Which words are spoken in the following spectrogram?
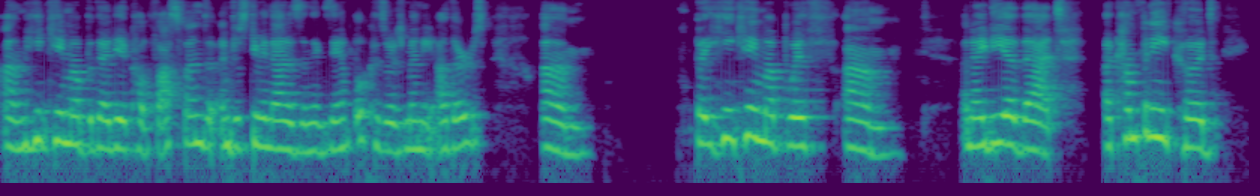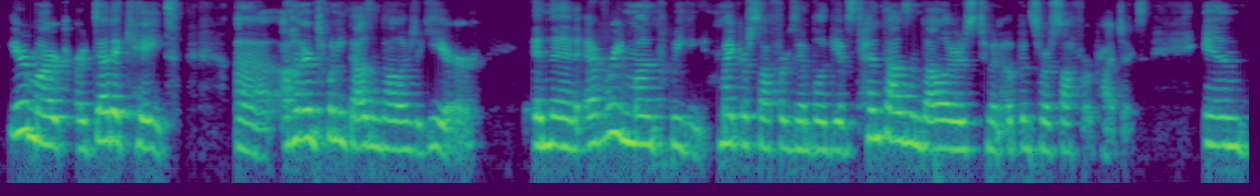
Um, he came up with the idea called FOSSFund. I'm just giving that as an example because there's many others. Um, but he came up with um, an idea that a company could earmark or dedicate uh, $120,000 a year. And then every month we, Microsoft, for example, gives $10,000 to an open source software project. And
